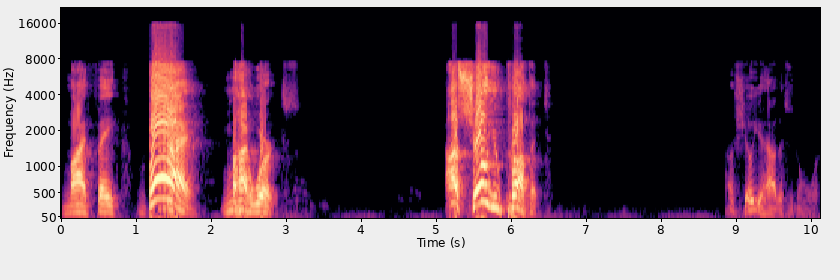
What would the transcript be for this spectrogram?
my faith by my works. I'll show you, profit. I'll show you how this is going to work.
